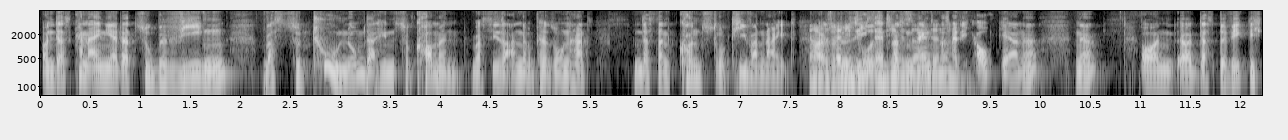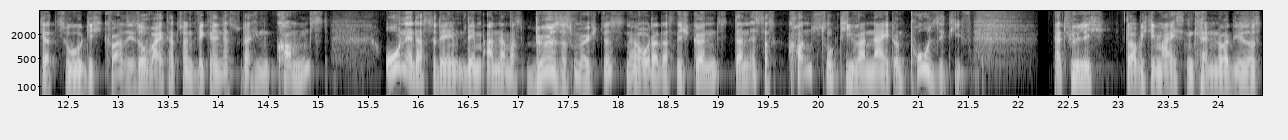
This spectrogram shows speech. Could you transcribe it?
Und das kann einen ja dazu bewegen, was zu tun, um dahin zu kommen, was diese andere Person hat. Und das ist dann konstruktiver Neid. Genau, also du siehst etwas und denkst, ne? das hätte ich auch gerne. Ne? Und äh, das bewegt dich dazu, dich quasi so weiterzuentwickeln, dass du dahin kommst, ohne dass du dem, dem anderen was Böses möchtest ne? oder das nicht gönnst, dann ist das konstruktiver Neid und positiv. Natürlich, glaube ich, die meisten kennen nur dieses,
